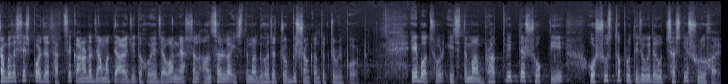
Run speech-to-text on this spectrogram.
সংবাদের শেষ পর্যায়ে থাকছে কানাডা জামাতে আয়োজিত হয়ে যাওয়া ন্যাশনাল আনসারুল্লাহ ইজতেমা দু হাজার চব্বিশ সংক্রান্ত একটি রিপোর্ট। এবছর ইজতেমা ভ্রাতৃত্বের শক্তি ও সুস্থ প্রতিযোগিতার উচ্ছ্বাস নিয়ে শুরু হয়।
